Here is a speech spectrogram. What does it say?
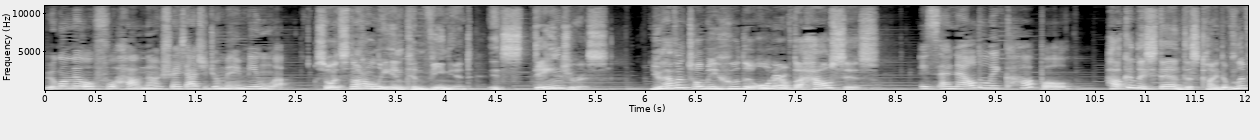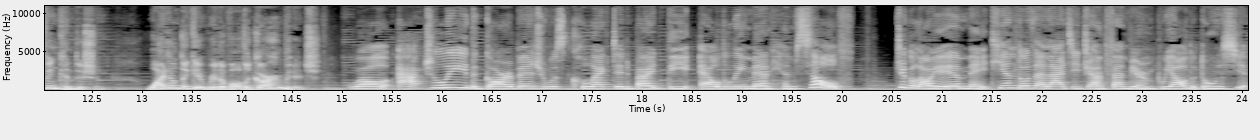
如果没有扶好呢，摔下去就没命了。 So it's not only inconvenient, it's dangerous. You haven't told me who the owner of the house is. It's an elderly couple. How can they stand this kind of living condition? Why don't they get rid of all the garbage? Well, actually, the garbage was collected by the elderly man himself. 这个老爷爷每天都在垃圾站翻别人不要的东西，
